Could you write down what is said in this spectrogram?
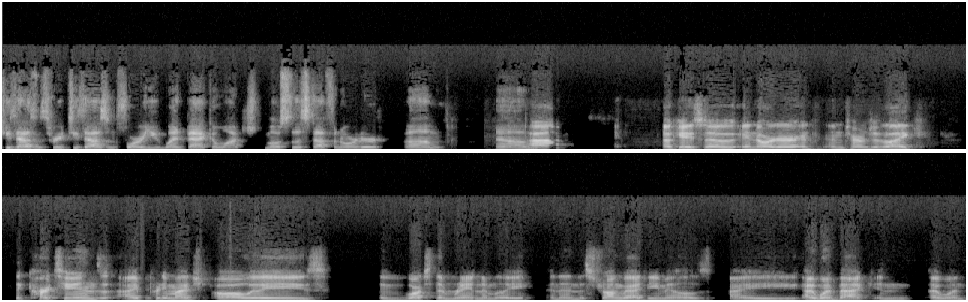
2003, 2004, you went back and watched most of the stuff in order? Um, um, Um, okay, so in order, in, in terms of like the cartoons, I pretty much always watch them randomly, and then the strong bad emails, I I went back and I went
